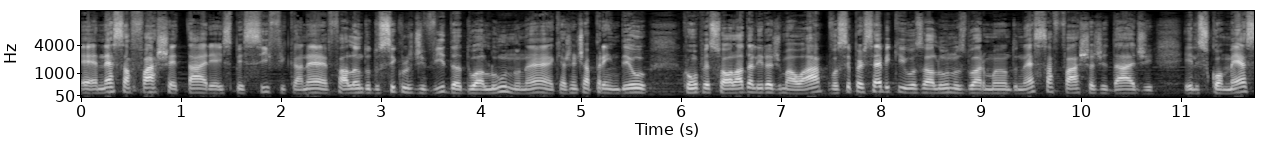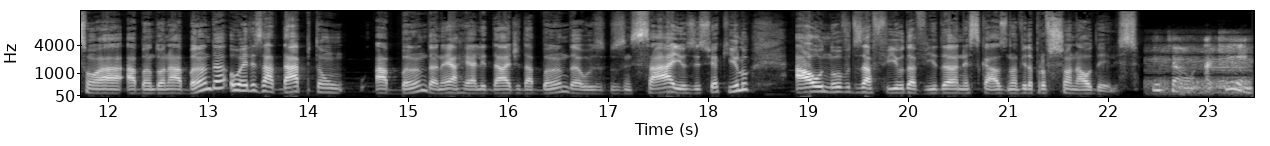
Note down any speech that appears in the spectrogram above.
é, nessa faixa etária específica, né, falando do ciclo de vida do aluno, né, que a gente aprendeu com o pessoal lá da Lira de Mauá, você percebe que os alunos do Armando nessa faixa de idade eles começam a abandonar a banda ou eles adaptam a banda, né, a realidade da banda, os, os, ensaios, isso e aquilo, ao novo desafio da vida, nesse caso, na vida profissional deles. Então, aqui,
